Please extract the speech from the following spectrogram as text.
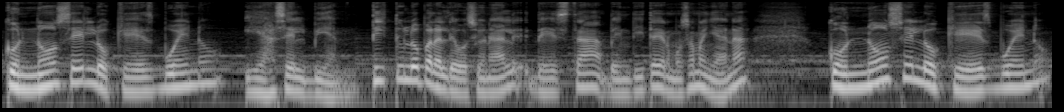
Conoce lo que es bueno y hace el bien. Título para el devocional de esta bendita y hermosa mañana. Conoce lo que es bueno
